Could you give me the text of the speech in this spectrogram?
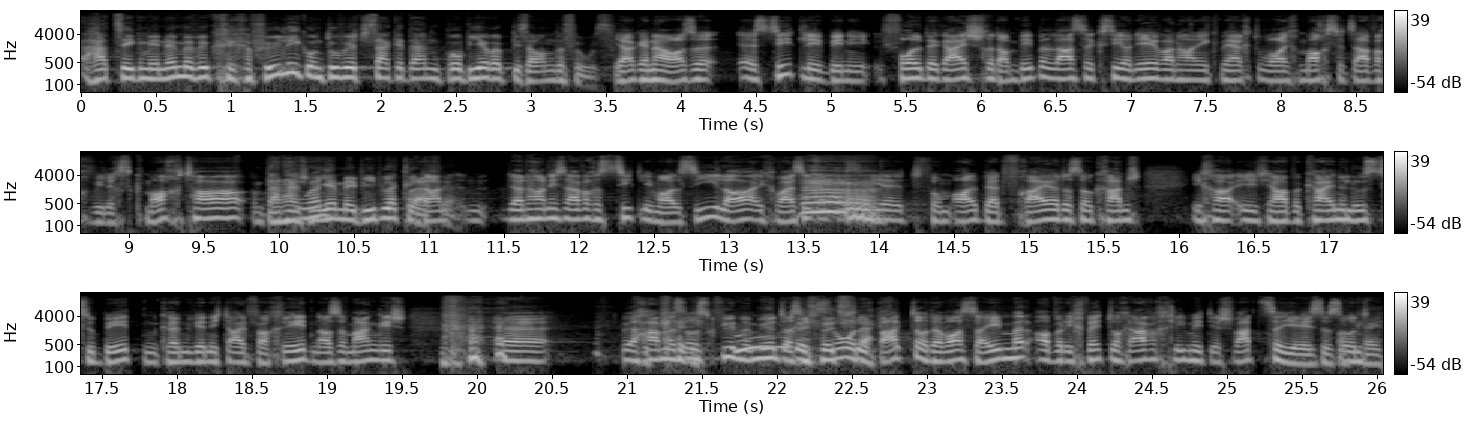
hat es irgendwie nicht mehr wirklich eine Füllung und du würdest sagen, dann probiere etwas anderes aus. Ja, genau. Also, ein Zeitchen bin ich voll begeistert am Bibellesen gewesen und irgendwann habe ich gemerkt, wow, ich mache es jetzt einfach, weil ich es gemacht habe. Und dann hast du nie mehr Bibel Und gelesen. dann, dann habe ich es einfach ein Zeitchen mal sein lassen. Ich weiß nicht, ob du das Lied vom Albert Frey oder so kannst. Ich, ha, ich habe keine Lust zu beten, können wir nicht einfach reden. Also manchmal äh, wir haben Okay. so das Gefühl, wir müssen das jetzt das ist so nicht debatten oder was auch immer, aber ich will doch einfach ein bisschen mit dir schwätzen, Jesus. Okay.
